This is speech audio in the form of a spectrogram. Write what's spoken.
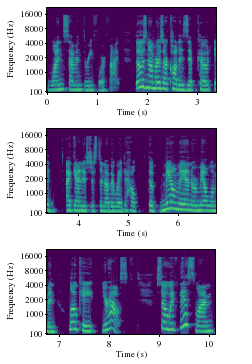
17345. Those numbers are called a zip code. It again is just another way to help the mailman or mailwoman locate your house. So with this one,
